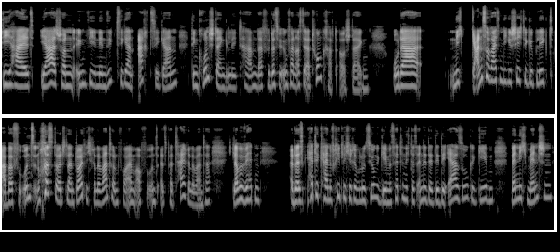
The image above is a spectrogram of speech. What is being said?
die halt ja schon irgendwie in den 70ern, 80ern den Grundstein gelegt haben dafür, dass wir irgendwann aus der Atomkraft aussteigen. Oder nicht ganz so weit in die Geschichte geblickt, aber für uns in Ostdeutschland deutlich relevanter und vor allem auch für uns als Partei relevanter. Ich glaube, wir hätten also es hätte keine friedliche Revolution gegeben, es hätte nicht das Ende der DDR so gegeben, wenn nicht Menschen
